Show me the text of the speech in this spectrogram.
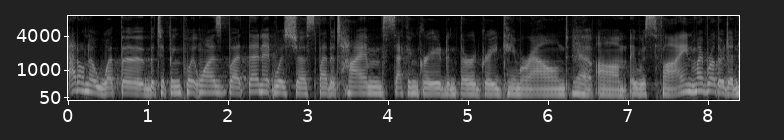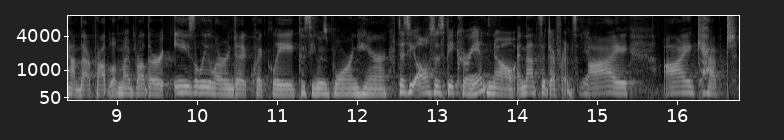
I don't know what the the tipping point was, but then it was just by the time second grade and third grade came around, Yeah. um, it was fine. My brother didn't have that problem. My brother easily learned it quickly because he was born here. Does he also speak Korean? No, and that's the difference. I I kept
